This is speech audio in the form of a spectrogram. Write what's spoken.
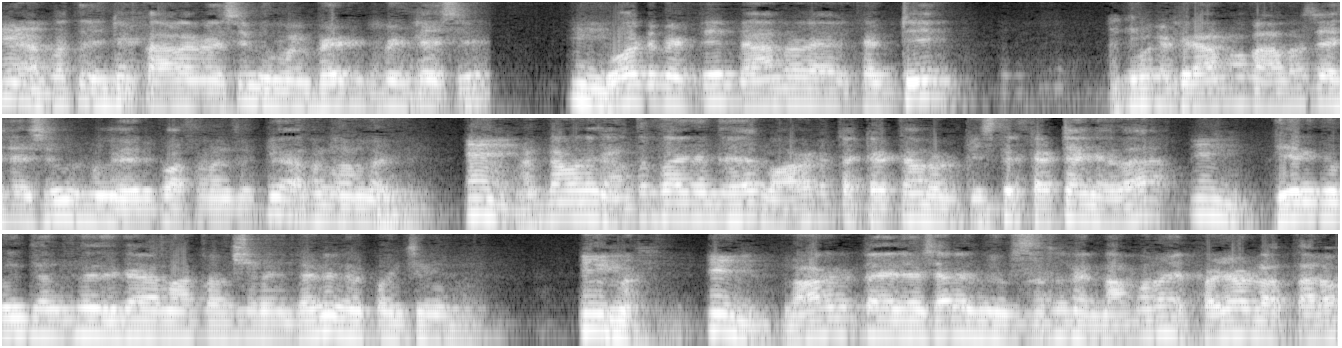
లేకపోతే ఇంటికి తాళం వేసి మిమ్మల్ని బయటకు పెట్టేసి. ఓటు పెట్టి బ్యానర్ కట్టి మిమ్మల్ని గ్రామంలో అలర్ చేసేసి మిమ్మల్ని వెళ్ళిపోతామని చెప్పి అతను అన్నది అంటే మనకి ఎంత తాగింది వాడగట్ట కట్టాం రెండు కిస్తీలు కట్టాం కదా. దీని గురించి ఎంత మాట్లాడుతున్నారు ఏంటంటే నేను కొంచెం ఉమ్, ఉమ్, వాడగట్ట చేశారు నేను నమ్మను పయోళ్ళు వస్తారు.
